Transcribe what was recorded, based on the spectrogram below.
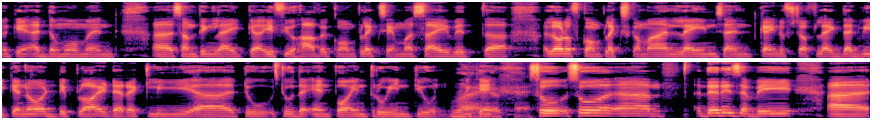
okay at the moment. Uh, something like uh, if you have a complex msi with uh, a lot of complex command lines and kind of stuff like that we cannot deploy directly uh, to to the endpoint through intune right, okay? okay. So so um, there is a way uh,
